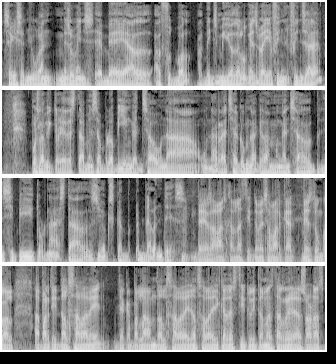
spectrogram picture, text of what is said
segueixen jugant més o menys eh, bé al, al futbol, almenys millor del que es veia fin, fins ara, doncs la victòria d'estar més a prop i enganxar una, una ratxa com la que vam enganxar al principi i tornar a estar als llocs cap, capdavanters. Deies abans que el Nàstic només ha marcat més d'un gol a partit del Sabadell, ja que parlàvem del Sabadell, el Sabadell que ha destituït en les darreres hores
